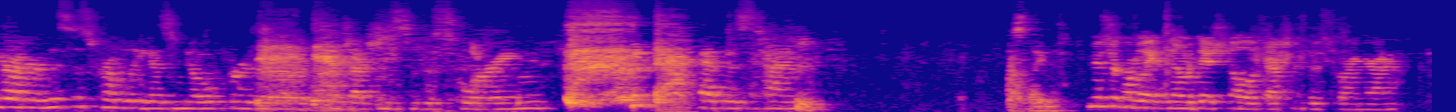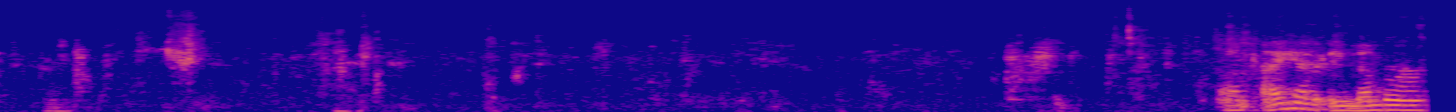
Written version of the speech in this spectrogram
Your Honor, Mrs. Crumbley has no further objections to the scoring at this time. Ms. Lehman, Mr. Corley has no additional objections to the scoring, Your Honor. um, I have a number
